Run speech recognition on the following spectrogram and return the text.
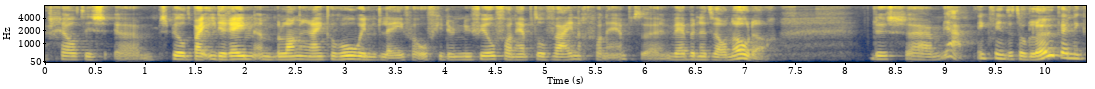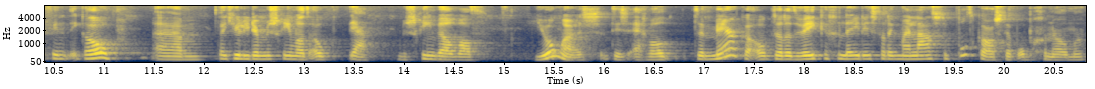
geld is, um, speelt bij iedereen een belangrijke rol in het leven. Of je er nu veel van hebt of weinig van hebt. Uh, we hebben het wel nodig. Dus um, ja, ik vind het ook leuk. En ik, vind, ik hoop dat jullie er misschien wat ook, ja, misschien wel wat jongens. Het is echt wel te merken ook dat het weken geleden is dat ik mijn laatste podcast heb opgenomen.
